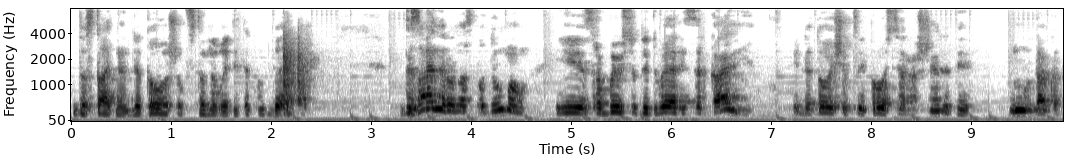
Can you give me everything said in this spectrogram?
достатньо для того, щоб встановити таку двері. Дизайнер у нас подумав і зробив сюди двері зеркальні. І для того, щоб цей простір розширити, ну так от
